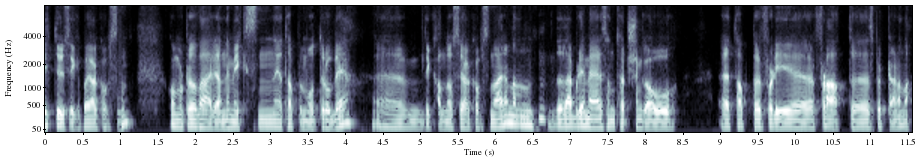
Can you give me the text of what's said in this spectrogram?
litt, usikker på Jacobsen. Kommer til å være igjen i miksen i etappe mot Robé. det kan jo også Jacobsen være, men det der blir mer sånn touch and go etapper for de flate spurterne, da.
